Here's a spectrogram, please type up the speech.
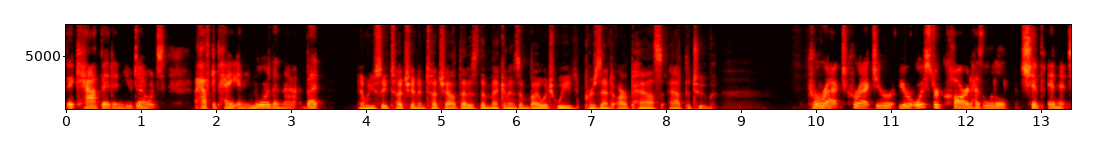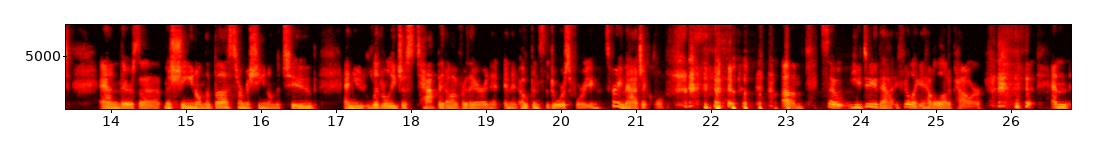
they cap it and you don't have to pay any more than that. But and when you say touch in and touch out, that is the mechanism by which we present our pass at the tube. Correct, correct. Your your Oyster card has a little chip in it, and there's a machine on the bus or machine on the tube, and you literally just tap it over there, and it and it opens the doors for you. It's very magical. um, so you do that. You feel like you have a lot of power. and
